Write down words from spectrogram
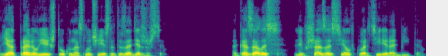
Я отправил ей штуку на случай, если ты задержишься. Оказалось, левша засел в квартире Рабита.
